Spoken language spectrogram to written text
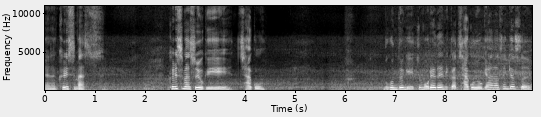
얘는 크리스마스. 크리스마스 여기 자구. 묵은등이 좀 오래되니까 자구 여기 하나 생겼어요.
